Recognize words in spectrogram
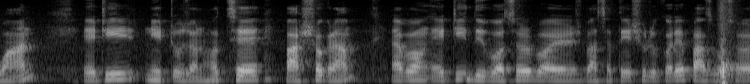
one এটির নিট ওজন হচ্ছে পাঁচশো গ্রাম এবং এটি দুই বছর বয়স বাচ্চা থেকে শুরু করে পাঁচ বছর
